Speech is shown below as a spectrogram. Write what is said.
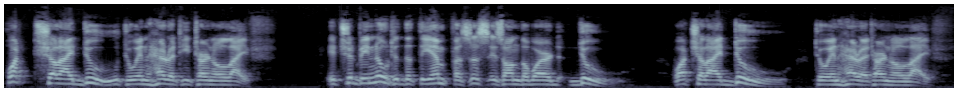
What shall I do to inherit eternal life? It should be noted that the emphasis is on the word do. What shall I do to inherit eternal life?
